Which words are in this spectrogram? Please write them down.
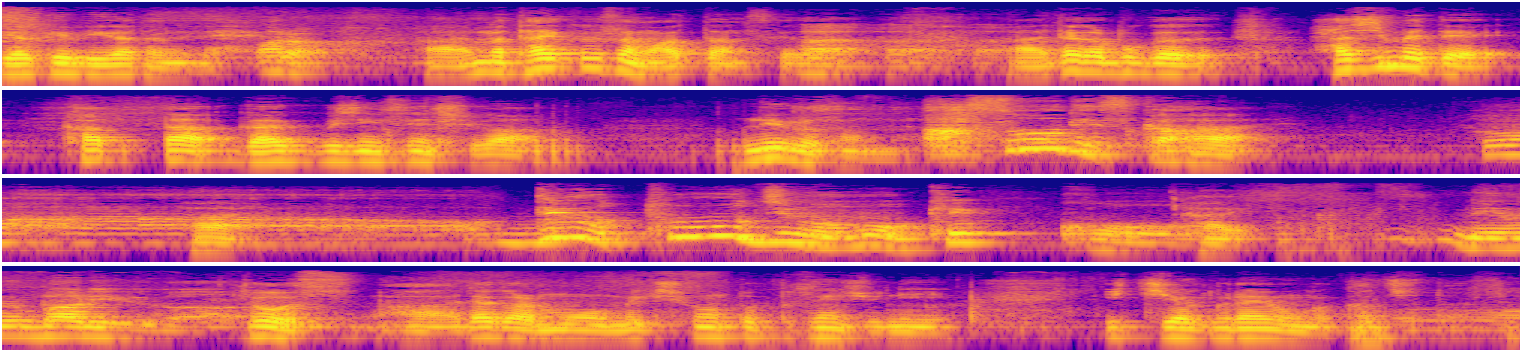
逆指固めで、あら。はい。まあ、体格差もあったんですけど、はいはいはい。はい、だから僕初めて勝った外国人選手が根黒さんあそうですか、はうわーでも当時ももう結構い、はい、ネームバリューが。そうです、はい、だからもうメキシコのトップ選手に1ヤングライオンが勝っちゃったんですよ。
